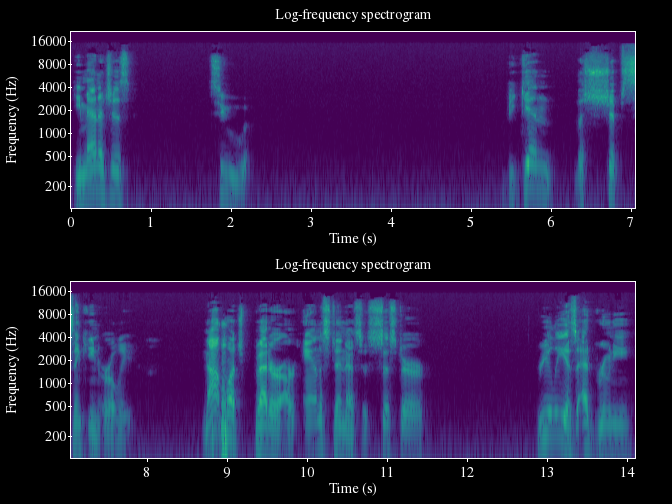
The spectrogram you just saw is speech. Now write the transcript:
he manages to begin the ship sinking early. Not much better are Aniston as his sister, Riehle as Ed Rooney,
